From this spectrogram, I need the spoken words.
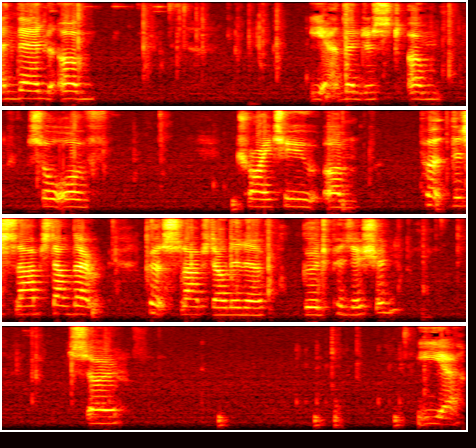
and then um yeah, then just um sort of try to um put the slabs down there, put slabs down in a good position. So yeah.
